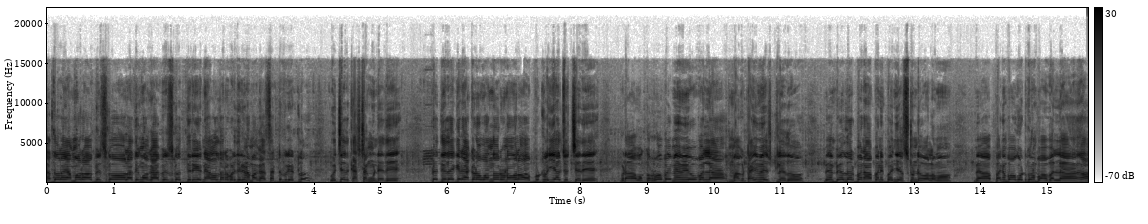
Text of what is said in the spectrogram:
గతంలో ఎంఆర్ఓ ఆఫీస్కో లేకపోతే ఇంకొక ఆఫీస్కో తిరిగి నెలల తరబడి తిరిగినా మాకు ఆ సర్టిఫికేట్లు వచ్చేది కష్టంగా ఉండేది. ప్రతి దగ్గర ఎక్కడో వంద రెండు వందలు అప్పట్లో ఇవ్వాల్సి వచ్చేది. ఇప్పుడు ఒక రూపాయి మేము ఇవ్వబల్లా మాకు టైం వేస్ట్ లేదు. మేము బేల్దారి పని ఆ పని పని చేసుకునే వాళ్ళము. మేము ఆ పని పోగొట్టుకుని పోబల్లా. ఆ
